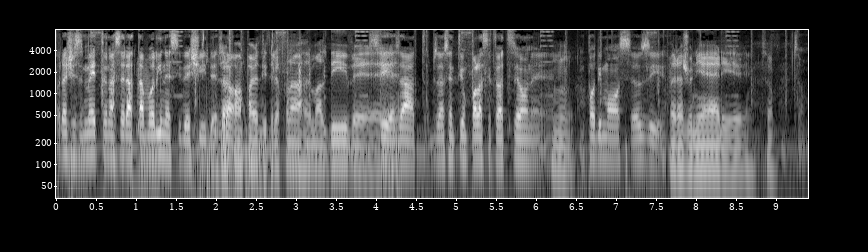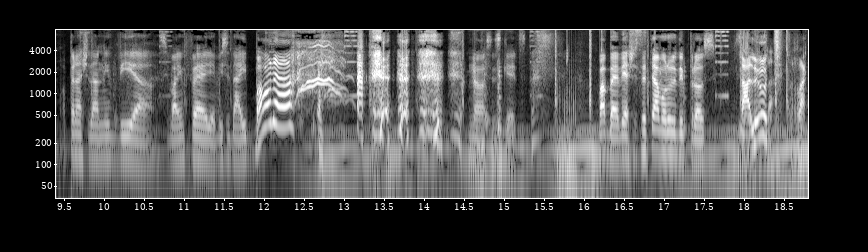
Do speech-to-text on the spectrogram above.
ora ci si mette una sera a tavolino e si decide. Bisogna Però, fare un paio di telefonate alle Maldive. sì, esatto. Bisogna sentire un po' la situazione, Mm. un po' di mosse così. I ragionieri. Insomma. Insomma, appena ci danno il via, si va in ferie, vi si dai buona. no, si scherza. Vabbè, via, ci sentiamo lunedì prossimo. Salute! Rac,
